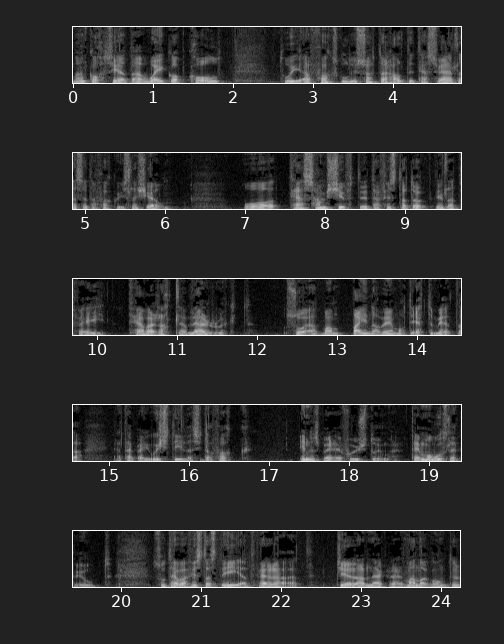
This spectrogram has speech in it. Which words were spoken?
man kan si at det wake-up call, tog jeg folk skulle i søtterhalte til svært å sette folk i slasjon. Og til samskiftet til første døgnet eller tvei, det var rettelig lærerukt. Så at man beina ved måtte ettermeta at det var jo ikke til å sitte folk innesperre i fyrstøymer. Det må slippe ut. Så det var første sted at færre at gjøre nærkere mannagongter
